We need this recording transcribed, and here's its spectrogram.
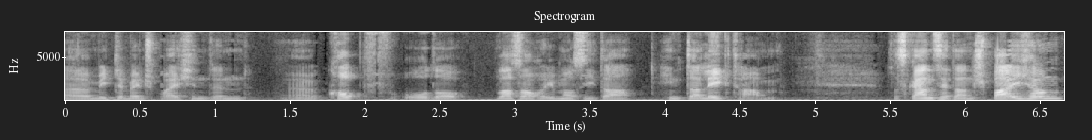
äh, mit dem entsprechenden äh, Kopf oder was auch immer sie da hinterlegt haben. Das Ganze dann speichern.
